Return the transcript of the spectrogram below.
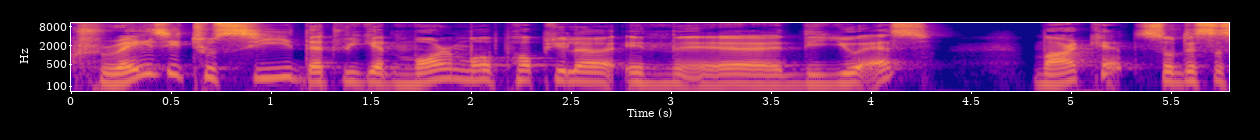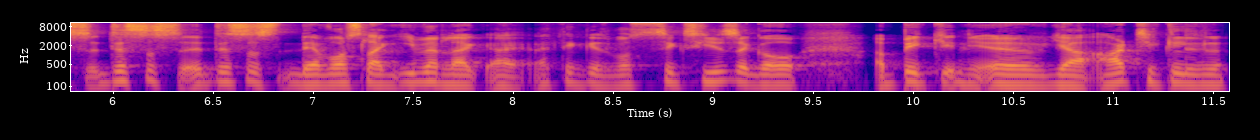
crazy to see that we get more and more popular in uh, the US market so this is this is this is there was like even like i, I think it was six years ago a big uh, yeah article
